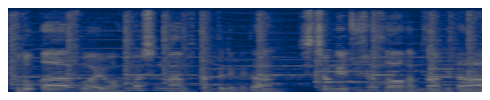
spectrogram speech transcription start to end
구독과 좋아요 한 번씩만 부탁드립니다. 시청해주셔서 감사합니다.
